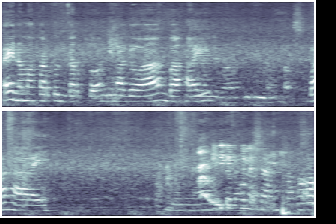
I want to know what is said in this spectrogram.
Ayun ang mga karton-karton. Ginagawang bahay. Bahay. Idikit lang ko na siya. Oo,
